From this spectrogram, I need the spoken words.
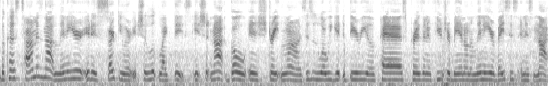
Because time is not linear, it is circular. It should look like this. It should not go in straight lines. This is where we get the theory of past, present, and future being on a linear basis, and it's not.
